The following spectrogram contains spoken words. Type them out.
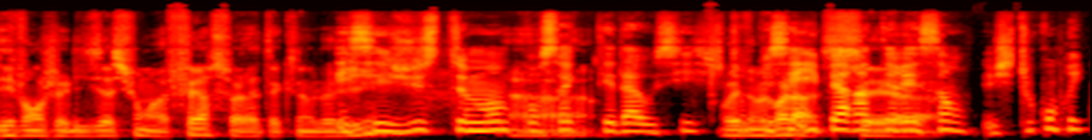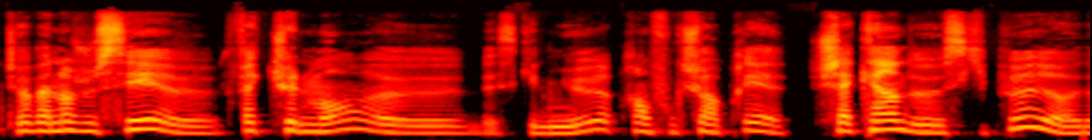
d'évangélisation à faire sur la technologie. Et c'est justement pour ça que tu es là aussi. Je trouve que c'est hyper intéressant. J'ai tout compris. Tu vois, maintenant, je sais factuellement bah, ce qui est le mieux. Après, en fonction, après, chacun de ce qu'il peut, de,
